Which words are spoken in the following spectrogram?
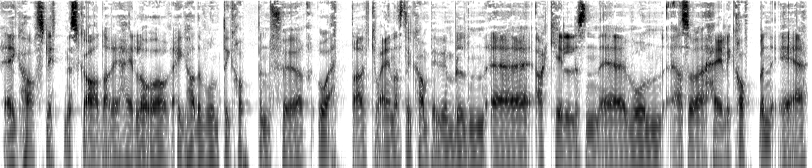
jeg har slitt med skader i hele år, jeg hadde vondt i kroppen før og etter hver eneste kamp i Wimbledon. Eh, Akillesen er vond, altså hele kroppen er,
